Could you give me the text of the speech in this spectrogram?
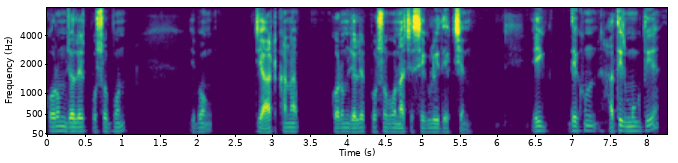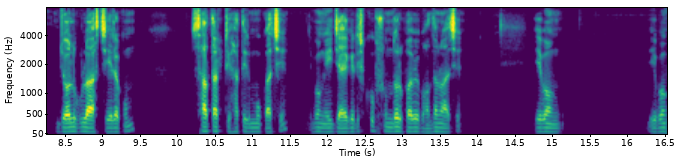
গরম জলের প্রসবন এবং যে আটখানা গরম জলের প্রসবন আছে সেগুলি দেখছেন। এই দেখুন হাতির মুখ দিয়ে জলগুলো আসছে এরকম সাত আটটি হাতির মুখ আছে এবং এই জায়গাটি খুব সুন্দরভাবে বাঁধানো আছে এবং এবং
